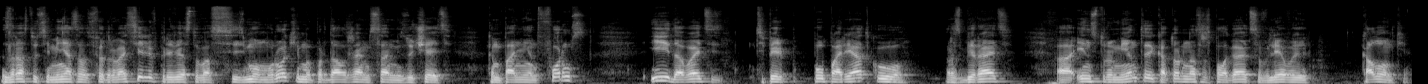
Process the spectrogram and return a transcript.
Здравствуйте, меня зовут Федор Васильев. Приветствую вас в седьмом уроке. Мы продолжаем с вами изучать компонент Forms. И давайте теперь по порядку разбирать а, инструменты, которые у нас располагаются в левой колонке.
